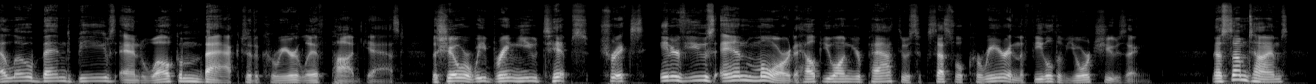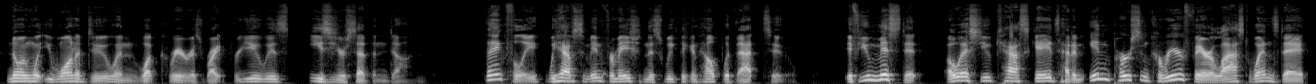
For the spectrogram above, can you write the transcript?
Hello, Bend Beavs, and welcome back to the Career Lift Podcast, the show where we bring you tips, tricks, interviews, and more to help you on your path to a successful career in the field of your choosing. Now, sometimes knowing what you want to do and what career is right for you is easier said than done. Thankfully, we have some information this week that can help with that too. If you missed it, OSU Cascades had an in person career fair last Wednesday,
